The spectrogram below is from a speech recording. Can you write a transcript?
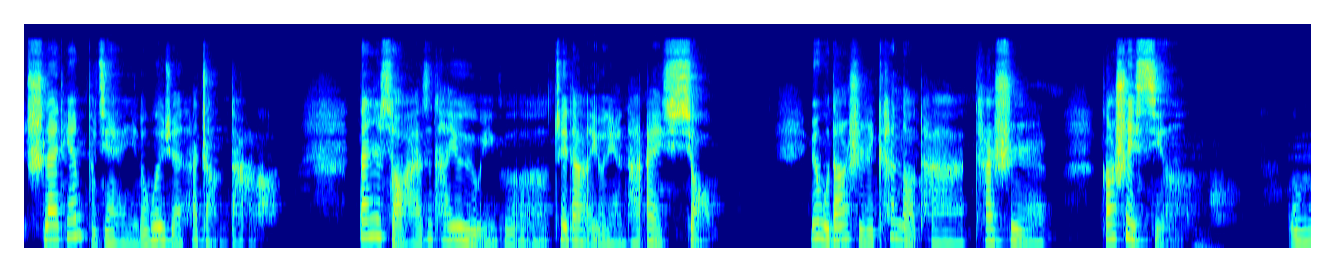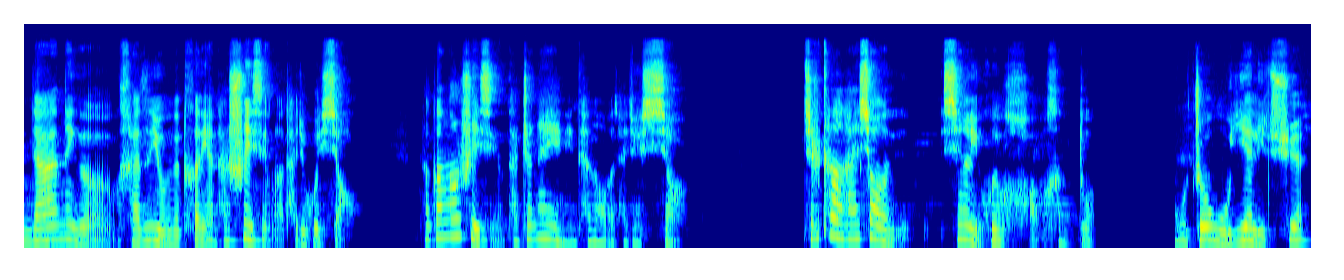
十来天不见，你都会觉得他长大了。但是小孩子他又有一个最大的优点，他爱笑。因为我当时看到他，他是刚睡醒。我们家那个孩子有一个特点，他睡醒了他就会笑。他刚刚睡醒，他睁开眼睛看到我他就笑。其实看到他笑，心里会好很多。我周五夜里去，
